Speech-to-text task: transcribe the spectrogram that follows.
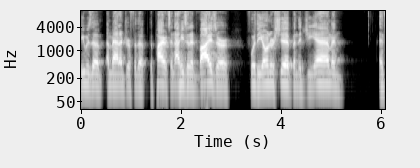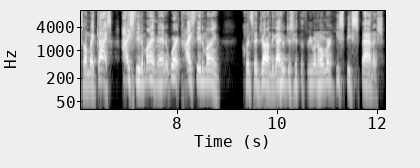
He was a, a manager for the, the Pirates. And now he's an advisor for the ownership and the GM. And, and so I'm like, guys, high state of mind, man. It worked. High state of mind. Clint said, Jon, the guy who just hit the 3 1 homer, he speaks Spanish.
